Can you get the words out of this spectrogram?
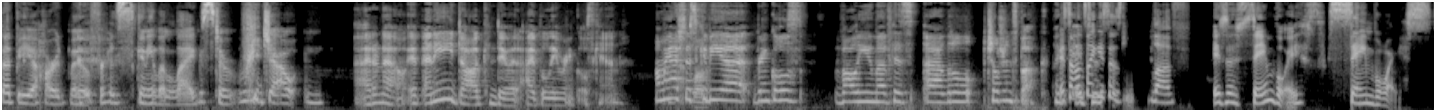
That'd be a hard move for his skinny little legs to reach out and. I don't know. If any dog can do it, I believe Wrinkles can. Oh my gosh, this Well- could be a Wrinkles volume of his uh, little children's book. it sounds like the- he says love. It's the same voice. Same voice.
